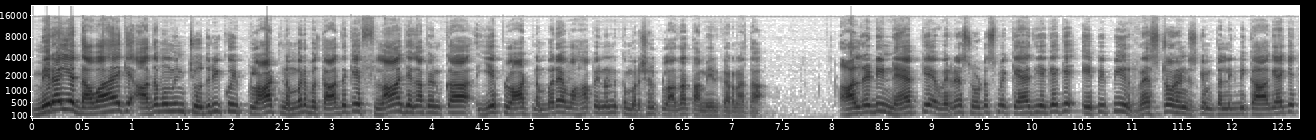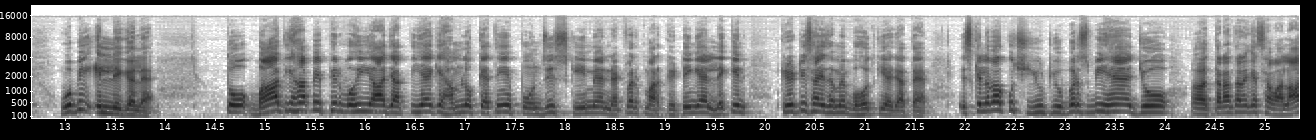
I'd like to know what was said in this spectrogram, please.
मेरा यह दावा है कि आदम अमीन चौधरी कोई प्लाट नंबर बता दे कि फ़लाँ जगह पे उनका ये प्लाट नंबर है, वहाँ पे इन्होंने कमर्शियल प्लाजा तामीर करना था। ऑलरेडी नैब के अवेयरनेस नोटिस में कह दिया गया कि एपीपी रेस्टोरेंट्स के मतलब भी कहा गया कि वो भी इलीगल है। तो बात यहाँ पे फिर वही आ जाती है कि हम लोग कहते हैं पोन्जी स्कीम है नेटवर्क मार्केटिंग है, लेकिन क्रिटिसाइज हमें बहुत किया जाता है। इसके अलावा कुछ यूट्यूबर्स भी हैं जो तरह तरह के सवाल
